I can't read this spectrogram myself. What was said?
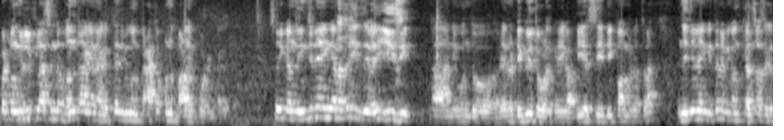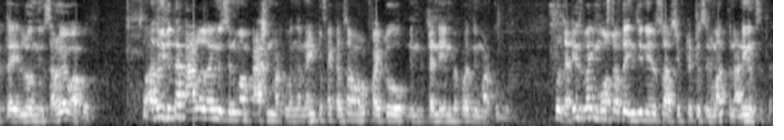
ಬಟ್ ಒಂದು ಮಿಡ್ಲ್ ಕ್ಲಾಸಿಂದ ಬಂದಾಗ ಏನಾಗುತ್ತೆ? ನಿಮಗೆ ಒಂದು ಬ್ಯಾಕಪ್ ಅನ್ನೋದು ಭಾಳ ಇಂಪಾರ್ಟೆಂಟ್ ಆಗುತ್ತೆ. ಸೊ ಈಗ ಒಂದು ಇಂಜಿನಿಯರಿಂಗ್ ಏನಂದ್ರೆ ಇದು ವೆರಿ ಈಸಿ ನೀವೊಂದು ಏನೋ ಡಿಗ್ರಿ ತಗೊಳಕ್ಕೆ ಈಗ B S C B com ಇರೋ ಥರ ಒಂದು ಇಂಜಿನಿಯರಿಂಗ್ ಇದ್ದರೆ ನಿಮಗೆ ಒಂದು ಕೆಲಸ ಸಿಗುತ್ತೆ ಎಲ್ಲೋ ನೀವು ಸರ್ವೈವ್ ಆಗ್ಬೋದು. ಸೊ ಅದ್ರ ಜೊತೆ ಪ್ಯಾರಲ್ ಆಗಿ ನೀವು ಸಿನಿಮಾ ಪ್ಯಾಷನ್ ಮಾಡ್ಕೊಬಂದ ನೈನ್ ಟು ಫೈವ್ ಕೆಲಸ ಮಾಡ್ಬೋದು ಫೈವ್ ಟು ನಿಮ್ಗೆ ಟೆನ್ ಏನು ಬೇಕೋ ಅದು ನೀವು ಮಾಡ್ಕೊಬೋದು. So that is why most of the engineers are shifted to cinema ಅಂತ ನನಗೆ ಅನ್ಸುತ್ತೆ.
